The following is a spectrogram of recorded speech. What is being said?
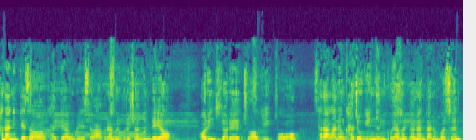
하나님께서 갈대아 우르에서 아브라함을 부르셨는데요. 어린 시절에 추억이 있고 사랑하는 가족이 있는 고향을 떠난다는 것은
